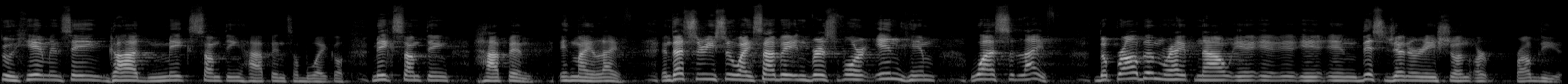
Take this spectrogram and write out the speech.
to Him and saying, God, make something happen sa buhay ko. Make something happen in my life. And that's the reason why sabi in verse 4, in Him was life. The problem right now in, in, in this generation, or probably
